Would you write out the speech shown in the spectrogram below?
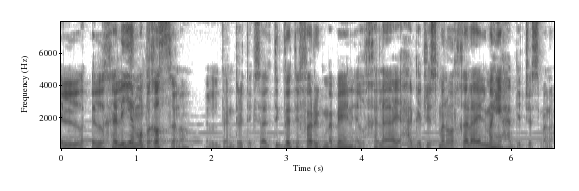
ال- الخلية المتغصنة ال dendritic cell تقدر تفرق ما بين الخلايا حق جسمنا والخلايا اللي ما هي حق جسمنا؟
